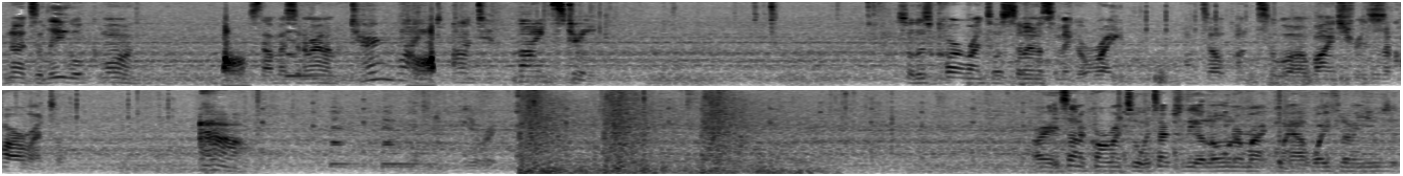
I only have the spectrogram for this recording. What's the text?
You know it's illegal. Come on, stop messing around. turn right onto Vine Street. So this car rental is telling us to make a right onto until uh, Vine Street. This is a car rental. All right, it's not a car rental. It's actually a loaner. My my uh, wife let me use it.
